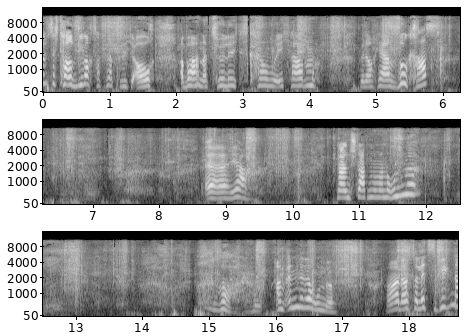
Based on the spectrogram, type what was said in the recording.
50.000 V-Bucks habe ich natürlich auch. Aber natürlich, das kann auch nur ich haben. Bin auch ja so krass. Äh, ja. Dann starten wir mal eine Runde. So, am Ende der Runde. Ah, da ist der letzte Gegner.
